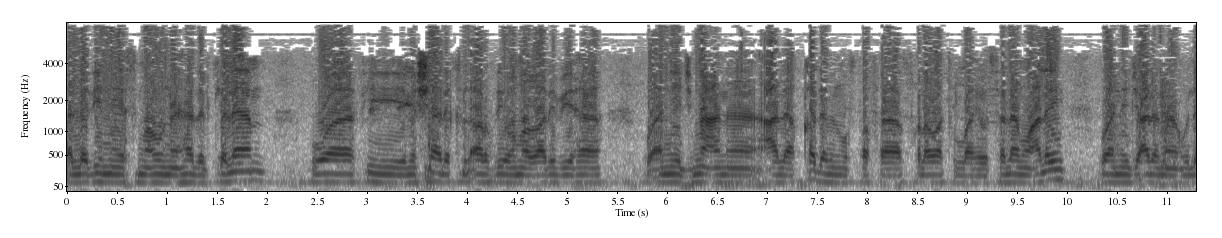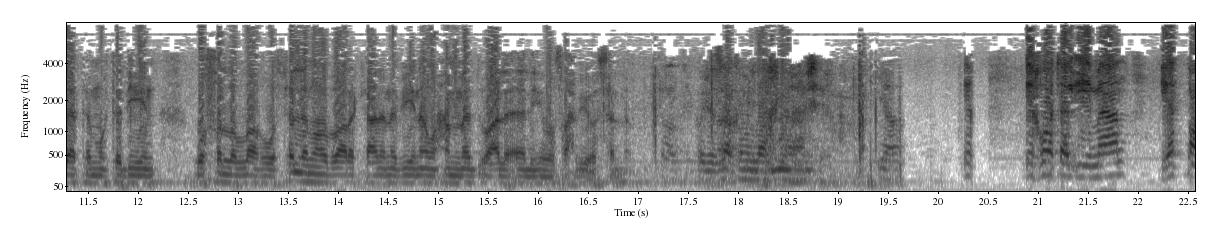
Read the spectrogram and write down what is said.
الذين يسمعون هذا الكلام وفي مشارق الأرض ومغاربها وأن يجمعنا على قدم المصطفى صلوات الله وسلامه عليه وأن يجعلنا هداة مهتدين وصلى الله وسلم وبارك على نبينا محمد وعلى آله وصحبه وسلم. وجزاكم الله خيرا شيخ. إخوة الإيمان يتبع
